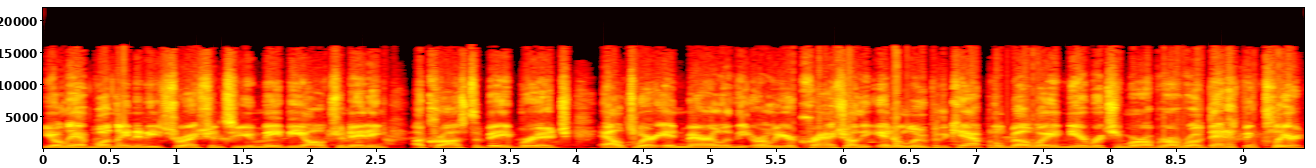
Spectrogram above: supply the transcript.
You only have one lane in each direction, so you may be alternating across the Bay Bridge. Elsewhere in Maryland, the earlier crash on the inner loop of the Capitol Beltway near Ritchie Marlboro Road, that has been cleared.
